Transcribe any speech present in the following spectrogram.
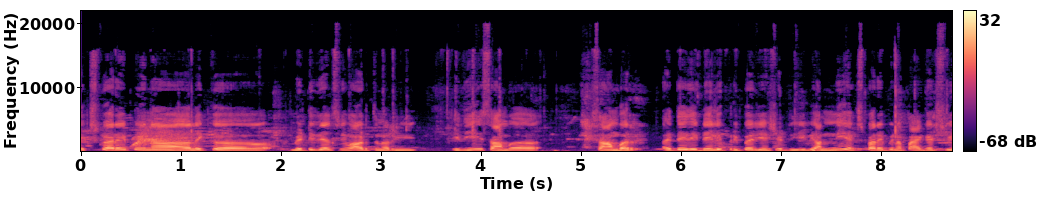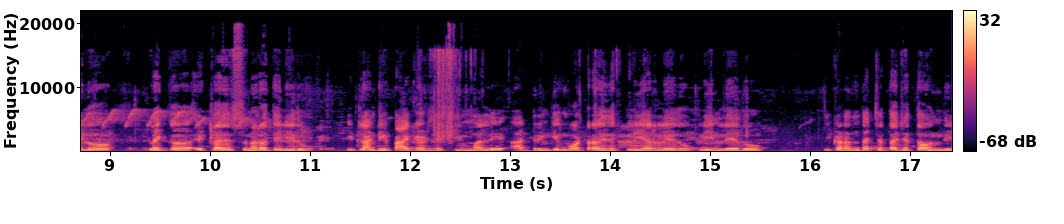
ఎక్స్పైర్ అయిపోయిన లైక్ మెటీరియల్స్ని వాడుతున్నారు. ఇది సాంబ సాంబార్. అయితే ఇది డైలీ ప్రిపేర్ చేసేది. ఇవి అన్నీ ఎక్స్పైర్ అయిపోయిన ప్యాకెట్స్ వీళ్ళు లైక్ ఎట్లా చేస్తున్నారో తెలియదు ఇట్లాంటి ప్యాకెట్స్ తెచ్చి మళ్ళీ ఆ డ్రింకింగ్ వాటర్ అయితే క్లియర్ లేదు క్లీన్ లేదు. ఇక్కడ అంతా చెత్త చెత్త ఉంది.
